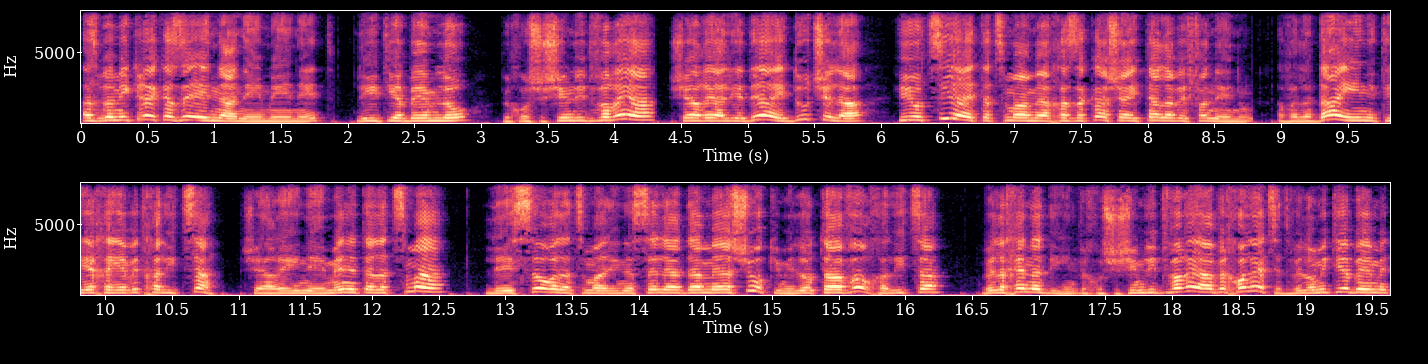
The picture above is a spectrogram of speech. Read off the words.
אז במקרה כזה אינה נאמנת להתייבם לו, וחוששים לדבריה, שהרי על ידי העדות שלה היא הוציאה את עצמה מהחזקה שהייתה לה בפנינו, אבל עדיין היא תהיה חייבת חליצה, שהרי היא נאמנת על עצמה לאסור על עצמה להינשא לאדם מהשוק אם היא לא תעבור חליצה. ולכן הדין, וחוששים לדבריה, וחולצת ולא מתייבמת.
